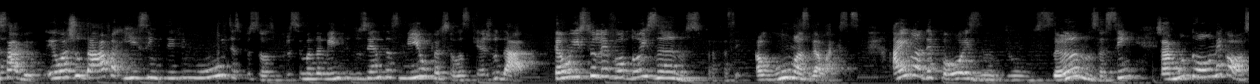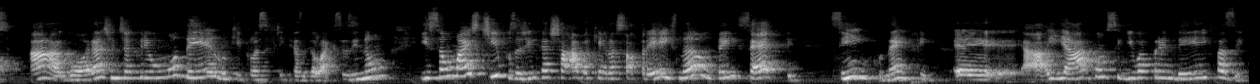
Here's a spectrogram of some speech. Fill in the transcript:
sabe? Eu ajudava e assim teve muitas pessoas, aproximadamente 200 mil pessoas que ajudaram. Então isso levou dois anos para fazer algumas galáxias. Aí lá depois dos anos assim já mudou o negócio. Ah, agora a gente já criou um modelo que classifica as galáxias e não e são mais tipos. A gente achava que era só três, não, tem sete cinco, né? Enfim, é, a IA conseguiu aprender e fazer.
